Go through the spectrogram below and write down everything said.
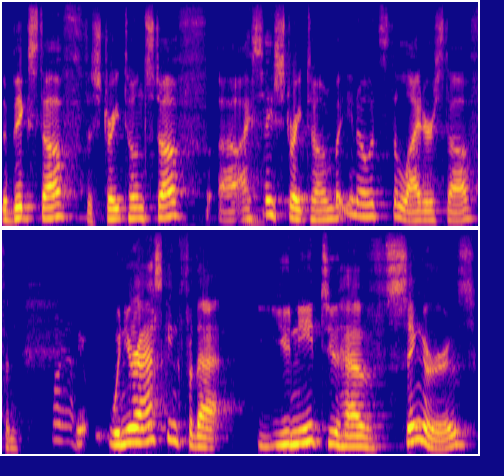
the big stuff, the straight tone stuff. Uh, I say straight tone, but you know, it's the lighter stuff. And oh, yeah. when you're asking for that, you need to have singers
